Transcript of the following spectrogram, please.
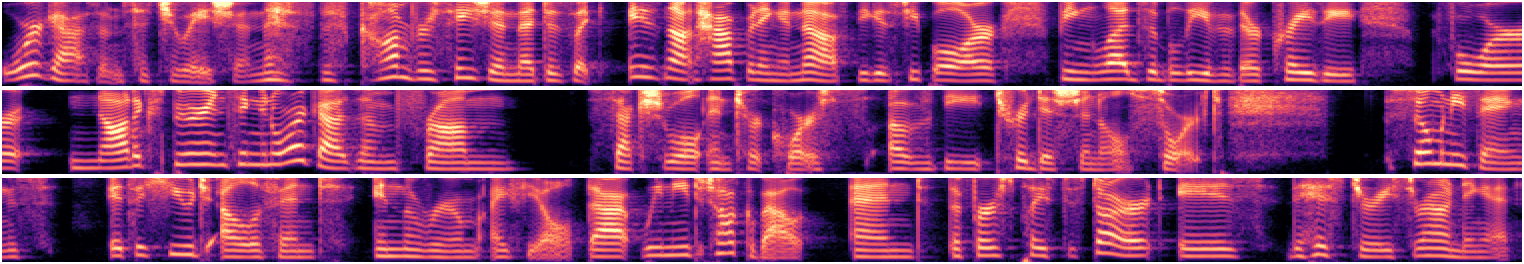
orgasm situation, this this conversation that just like is not happening enough because people are being led to believe that they're crazy for not experiencing an orgasm from sexual intercourse of the traditional sort. So many things it's a huge elephant in the room, I feel, that we need to talk about. And the first place to start is the history surrounding it.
